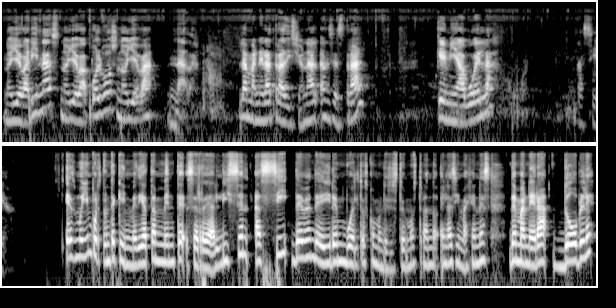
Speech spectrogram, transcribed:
No lleva harinas, no lleva polvos, no lleva nada. La manera tradicional, ancestral, que mi abuela hacía es muy importante que inmediatamente se realicen. Así deben de ir envueltos, como les estoy mostrando en las imágenes, de manera doble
